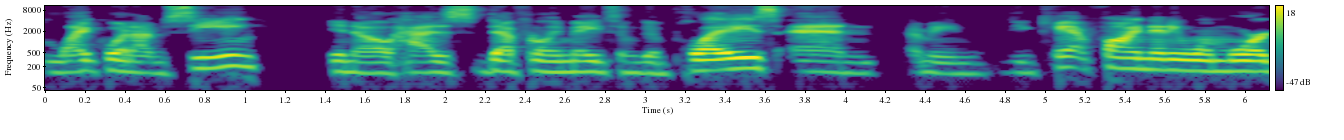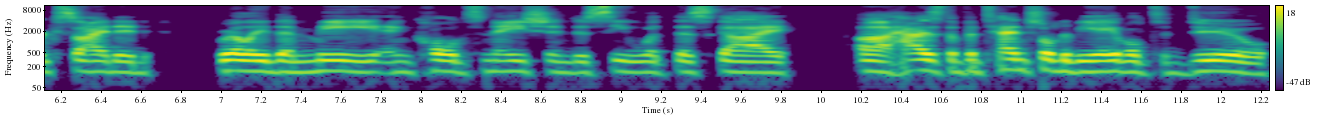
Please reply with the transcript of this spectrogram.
like what I'm seeing. You know, has definitely made some good plays. And I mean, you can't find anyone more excited really than me and Colts Nation to see what this guy uh, has the potential to be able to do.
